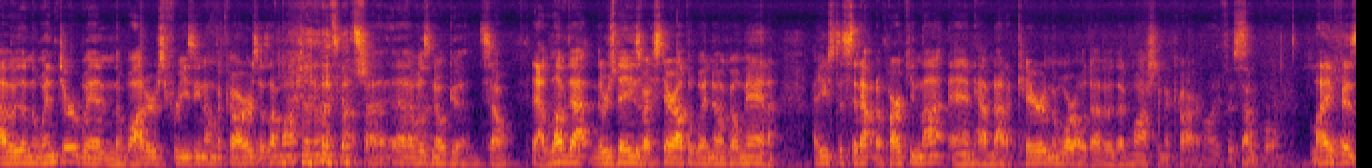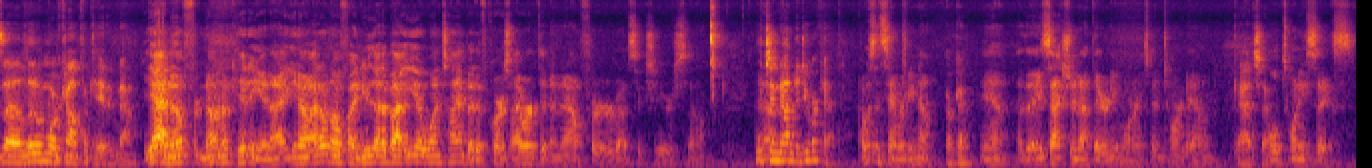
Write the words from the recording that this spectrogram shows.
Other than the winter when the water's freezing on the cars as I'm washing them, it's not, uh, that was no good. So yeah, I love that. And there's days where I stare out the window and go, man, I used to sit out in a parking lot and have not a care in the world other than washing a car. Life is So, simple. Life is a little more complicated now. Yeah, no, for no, no kidding. And I, you know, I don't know if I knew that about you at one time, but of course, I worked in and out for about six years. So Which Yeah. town did you work at? I was in San Bernardino. Okay, Yeah, it's actually not there anymore. It's been torn down. gotcha. Old Twenty Six.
